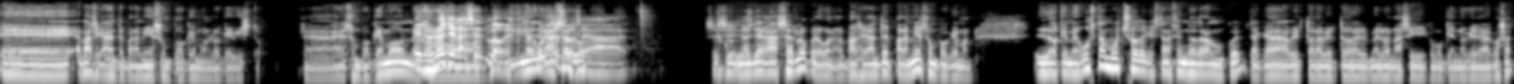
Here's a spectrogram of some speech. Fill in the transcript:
Eh, básicamente para mí es un Pokémon lo que he visto. O sea, es un Pokémon. Pero no llega a serlo, es no llega a serlo. Sí, sí, no llega a serlo, pero bueno, básicamente para mí es un Pokémon. Lo que me gusta mucho de que están haciendo Dragon Quest, ya que ha Víctor ha abierto el melón así como quien no quiere la cosa,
